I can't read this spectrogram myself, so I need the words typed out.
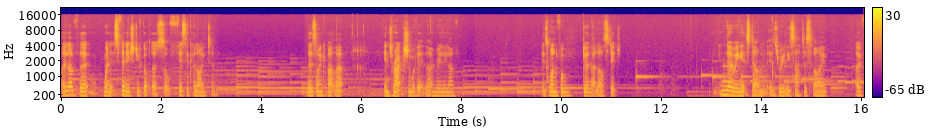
I love that when it's finished you've got a sort of physical item. There's something about that interaction with it that I really love. It's wonderful doing that last stitch. Knowing it's done is really satisfying. I've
